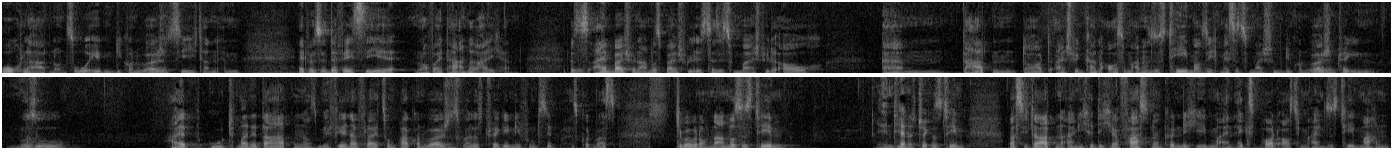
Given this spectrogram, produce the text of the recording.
hochladen und so eben die Conversions, die ich dann im AdWords-Interface sehe, noch weiter anreichern. Das ist ein Beispiel. Ein anderes Beispiel ist, dass ich zum Beispiel auch ähm, Daten dort einspielen kann aus einem anderen System. Also ich messe zum Beispiel mit dem Conversion Tracking nur so halb gut meine Daten. Also mir fehlen da vielleicht so ein paar Conversions, weil das Tracking nicht funktioniert, weiß Gott was. Ich habe aber noch ein anderes System, internes Tracking-System, was die Daten eigentlich richtig erfasst. Und dann könnte ich eben einen Export aus dem einen System machen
